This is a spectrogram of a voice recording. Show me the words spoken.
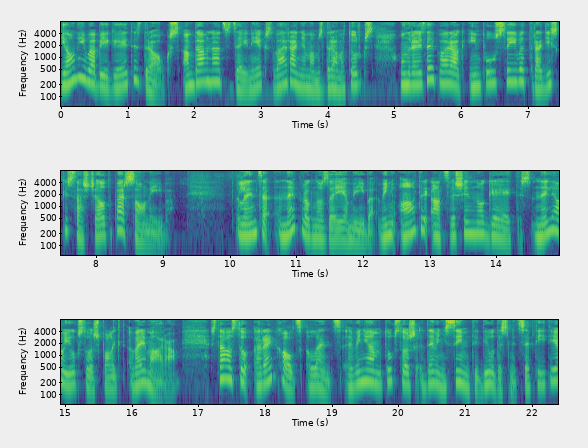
Jaunībā bija Gētes draugs, apdāvināts dzēnieks, vērā ņemams dramaturgs un reizē pārāk impulsīva, traģiski sašķelta personība. Lenca neprognozējamība viņu ātri atsvešina no gētes, neļauj ilgstoši palikt Veimārā. Stāstu Reinholds Lents viņam 1927.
